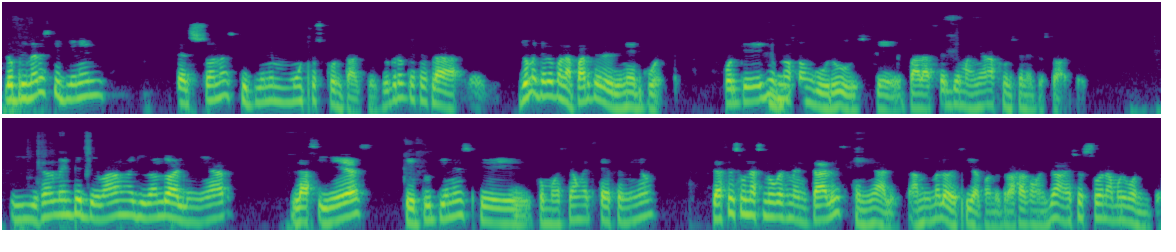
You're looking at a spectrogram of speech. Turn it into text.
Lo primero es que tienen personas que tienen muchos contactos. Yo creo que esa es la... Yo me quedo con la parte del network, porque ellos no son gurús que, para hacer que mañana funcione tu startup. Y realmente te van ayudando a alinear las ideas que tú tienes que, como decía un ex jefe mío, te haces unas nubes mentales geniales. A mí me lo decía cuando trabajaba con el John, eso suena muy bonito,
